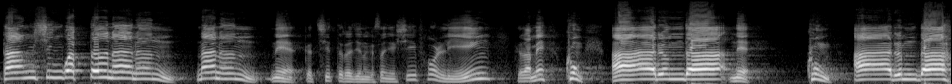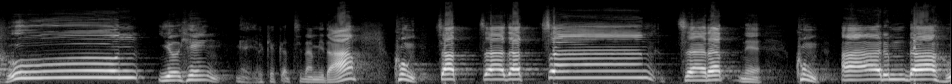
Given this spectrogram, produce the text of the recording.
당신과 떠나는 나는. 네 끝이 떨어지는 것은 역시 폴링. 그 다음에 쿵 아름다 네쿵 아름다운 여행. 네 이렇게 끝이 납니다. 쿵 짜짜자짠 짜랏. 네쿵 아름다운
